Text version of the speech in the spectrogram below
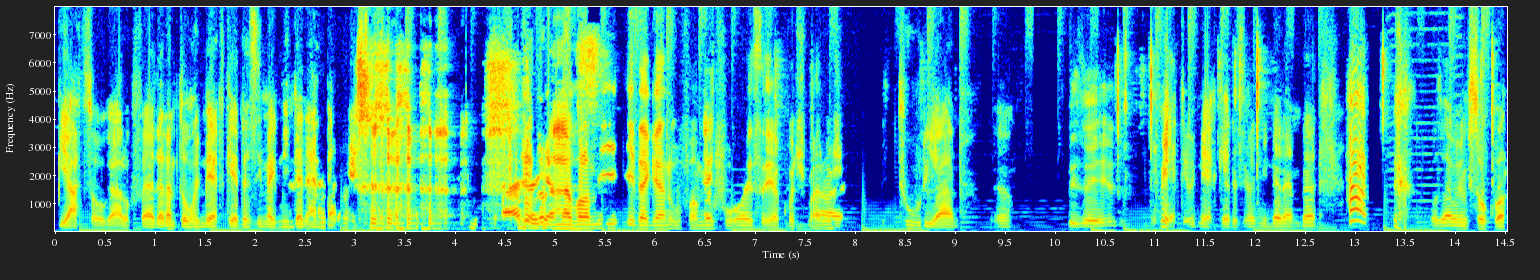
piát szolgálok fel, de nem tudom, hogy miért kérdezi meg minden ember. Igen, mert valami idegen ufa mufó a kocsmáros. Túrián. Ja. Miért, hogy miért kérdezi meg minden ember? Hát, hozzá vagyunk szokva.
